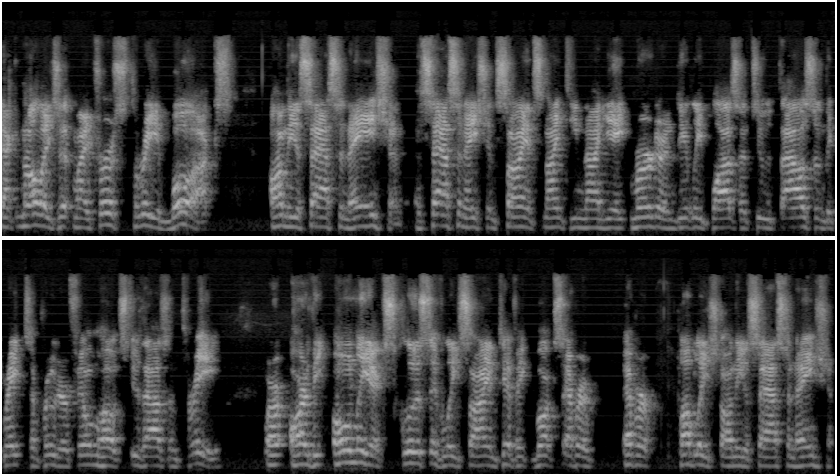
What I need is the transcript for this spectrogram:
acknowledged that my first three books on the assassination, Assassination Science 1998, Murder in Dealey Plaza 2000, The Great Zapruder Film Hoax 2003, are, are the only exclusively scientific books ever ever published on the assassination.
